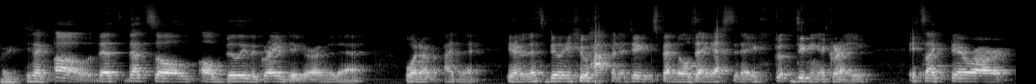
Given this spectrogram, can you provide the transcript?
Right. He's like, oh, that that's all, all Billy the gravedigger over there, whatever. I don't know. You know, that's Billy who happened to dig, spend all day yesterday digging a grave. It's like there are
